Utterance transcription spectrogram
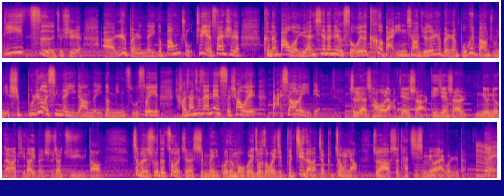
第一次，就是呃日本人的一个帮助，这也算是可能把我原先的那个所谓的刻板印象，觉得日本人不会帮助你，是不热心的一样的一个民族，所以好像就在那次稍微打消了一点。这里要插播两件事儿。第一件事儿，妞妞刚刚提到一本书叫《菊与刀》，这本书的作者是美国的某位作者，我已经不记得了，这不重要，重要是他其实没有来过日本。对，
